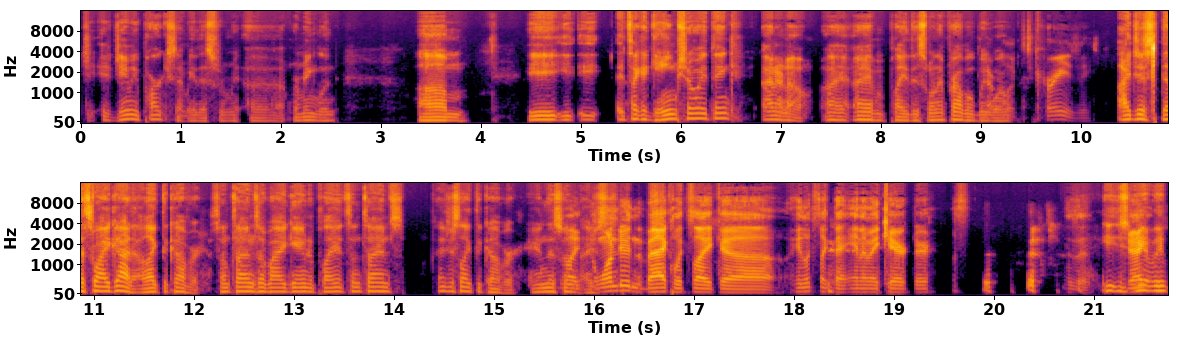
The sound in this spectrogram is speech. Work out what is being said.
J- Jamie Park sent me this from uh from England. Um, he, he- it's like a game show, I think. I don't know. I I haven't played this one. I probably That won't. looks crazy. I just that's why I got it. I like the cover. Sometimes I buy a game to play it. Sometimes I just like the cover. And this one, Like the just- one dude in the back looks like uh he looks like that anime character. Is it? he's yeah, we-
